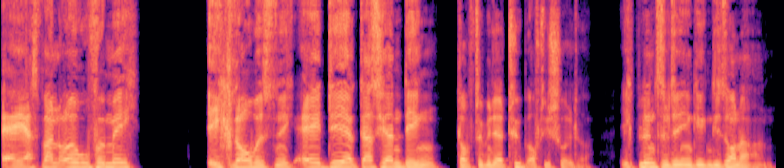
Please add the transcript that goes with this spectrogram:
Ey, erstmal ein Euro für mich? Ich glaube es nicht. Ey, Dirk, das ist ja ein Ding, klopfte mir der Typ auf die Schulter. Ich blinzelte ihn gegen die Sonne an.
